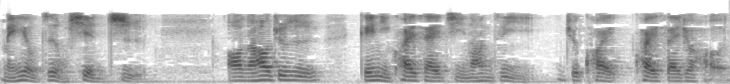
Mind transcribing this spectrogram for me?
没有这种限制哦，然后就是给你快塞剂，然后你自己就快快塞就好了。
